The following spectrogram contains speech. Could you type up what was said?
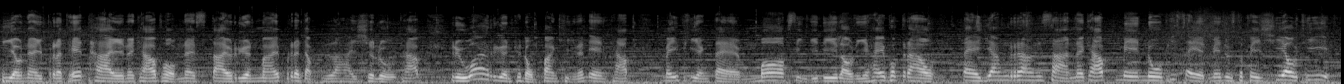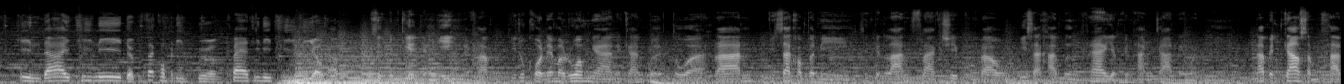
เดียวในประเทศไทยนะครับผมในสไตล์เรือนไม้ประดับลายฉลูครับ หรือว่าเรือนขนมปังขิงนั่นเองครับ ไม่เพียงแต่มอบสิ่งดีๆ เหล่านี้ให้พวกเรา แต่ยังรังสรรค์นะครับ เมนูพิเศษเมนูสเปเชียลที่กินได้ที่นี่เดอะพิซซ่าคอมพานีเมืองแปรที่นี่ที่เดียวครับรู้สึกเป็นเกียรติอย่างยิ่งนะครับ ที่ทุกคนได้มาร่วมงานในการเปิดตัวร้านพิซซ่าคอมพานีซึ่งเป็นร้านแฟลกชิพของเราที่สาขาเมืองแพร่อย่างเป็นทางการในวันนี้ นับเป็นก้าวสำคัญ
